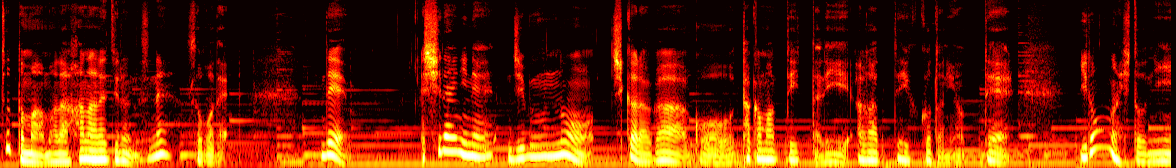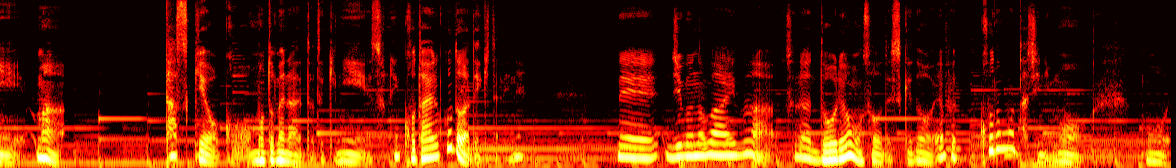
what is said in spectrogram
ちょっとまあまだ離れてるんですねそこで。で次第にね自分の力がこう高まっていったり上がっていくことによっていろんな人にまあ助けをこう求められた時にそれに応えることができたりね。で自分の場合はそれは同僚もそうですけどやっぱり子供たちにもこ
